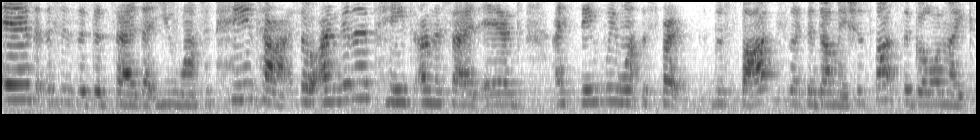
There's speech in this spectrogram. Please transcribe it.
and this is the good side that you want to paint on. So I'm gonna paint on the side and I think we want the spot the spots, like the Dalmatian spots to go on like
